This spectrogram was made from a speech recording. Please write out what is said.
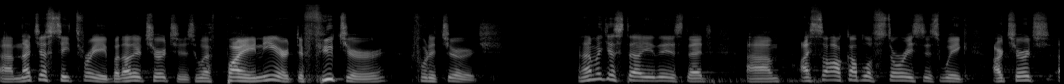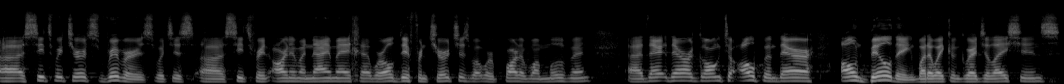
um, not just C3, but other churches who have pioneered the future for the church. And let me just tell you this that um, I saw a couple of stories this week. Our church, uh, C3 Church Rivers, which is uh, C3 in Arnhem and Nijmegen, we're all different churches, but we're part of one movement. Uh, they, they are going to open their own building. By the way, congratulations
